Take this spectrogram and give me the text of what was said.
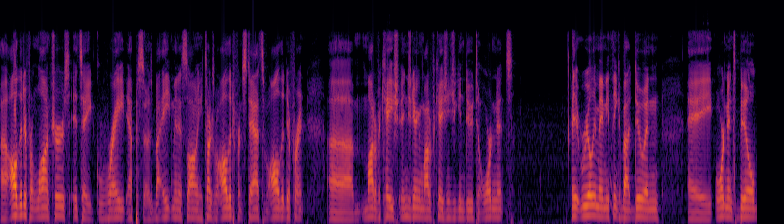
Uh, all the different launchers. It's a great episode. It's about eight minutes long. He talks about all the different stats of all the different um, modification, engineering modifications you can do to ordnance. It really made me think about doing a ordnance build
